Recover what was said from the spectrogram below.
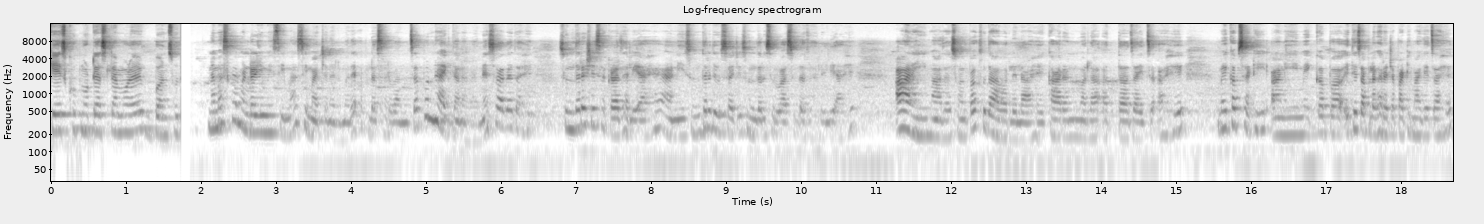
केस खूप मोठे असल्यामुळे बनसुद्धा नमस्कार मंडळी मी सीमा. सीमा चॅनलमध्ये आपलं सर्वांचं पुन्हा एकदा नव्याने स्वागत आहे. सुंदर अशी सकाळ झाली आहे आणि सुंदर दिवसाची सुंदर सुरुवातसुद्धा झालेली आहे. आणि माझा स्वयंपाकसुद्धा आवरलेला आहे कारण मला आत्ता जायचं आहे मेकअपसाठी आणि मेकअप इथेच आपल्या घराच्या पाठीमागेच आहेत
